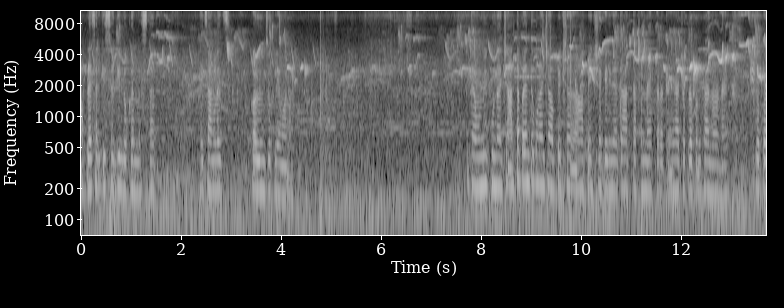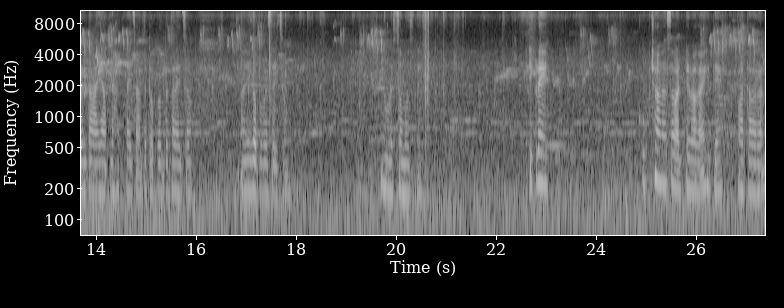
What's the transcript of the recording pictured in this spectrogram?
आपल्यासारखी सगळी लोकं नसतात. हे चांगलंच कळून चुकले मला. त्यामुळे मी कुणाची आत्तापर्यंत कुणाची अपेक्षा अपेक्षा केली नाही तर आत्ता पण नाही करत आहे. ह्याच्याकडे पण करणार नाही. जोपर्यंत आहे आपल्या हात चालतं तोपर्यंत करायचं आणि गप्प बसायचं. एवढंच समजतं इकडे खूप छान असं वाटते बघा इथे वातावरण.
